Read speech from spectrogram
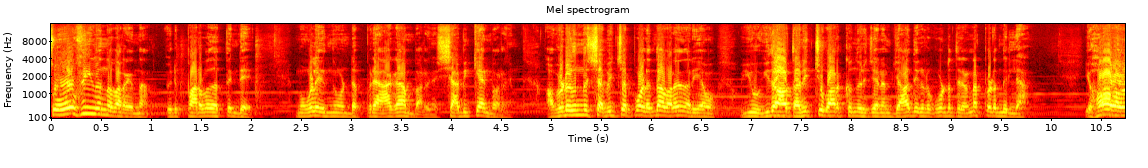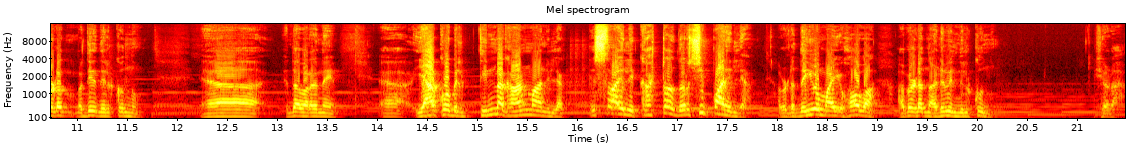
സോഫിയു എന്ന് പറയുന്ന ഒരു പർവതത്തിന്റെ മുകളിൽ നിന്നുകൊണ്ട് പ്രാകാൻ പറഞ്ഞു ശപിക്കാൻ പറഞ്ഞു. അവിടെ നിന്ന് ശപിച്ചപ്പോൾ എന്താ പറയുന്നത് അറിയാമോ? അയ്യോ ഇതാ തനിച്ചു പാർക്കുന്ന ഒരു ജനം ജാതികളുടെ കൂട്ടത്തിൽ എണ്ണപ്പെടുന്നില്ല. യഹോ അവിടെ മധ്യ നിൽക്കുന്നു. എന്താ പറയുന്നത് യാക്കോബിൽ തിന്മ കാണുവാനില്ല. ഇസ്രായേലിൽ കഷ്ടത ദർശിപ്പാനില്ല. അവരുടെ ദൈവമായി ഹോവ അവരുടെ നടുവിൽ നിൽക്കുന്നു. ഷേടാ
